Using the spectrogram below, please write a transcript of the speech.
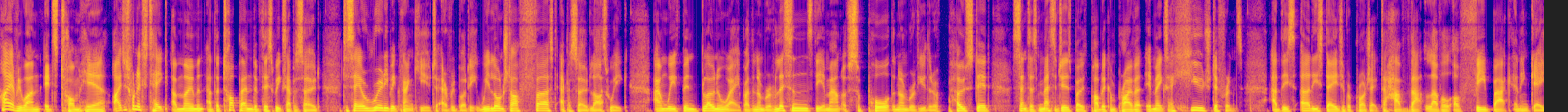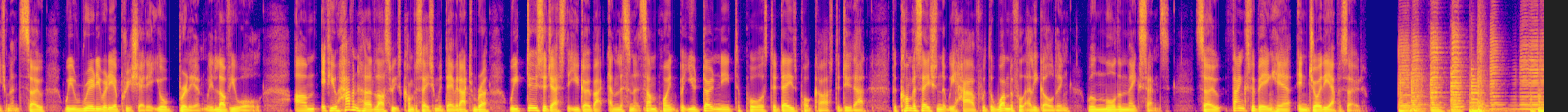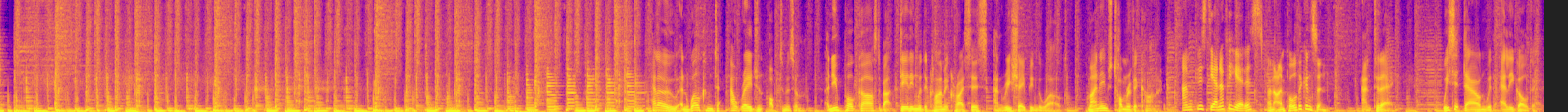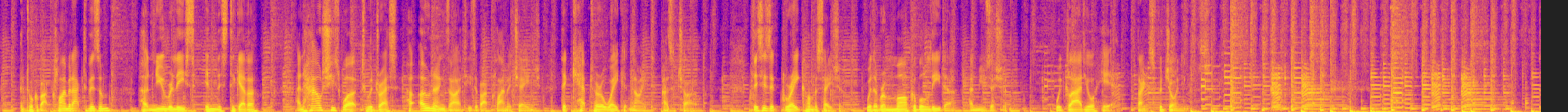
Hi, everyone. It's Tom here. I just wanted to take a moment at the top end of this week's episode to say a really big thank you to everybody. We launched our first episode last week, and we've been blown away by the number of listens, the amount of support, the number of you that have posted, sent us messages, both public and private. It makes a huge difference at this early stage of a project to have that level of feedback and engagement. So we really, really appreciate it. You're brilliant. We love you all. Um, if you haven't heard last week's conversation with David Attenborough, we do suggest that you go back and listen at some point, but you don't need to pause today's podcast to do that. The conversation that we have with the wonderful Ellie Goulding will more than make sense. So thanks for being here. Enjoy the episode. Hello, and welcome to Outrage and Optimism, a new podcast about dealing with the climate crisis and reshaping the world. My name's Tom Rivett Carnac, I'm Christiana Figueres. And I'm Paul Dickinson. and today we sit down with Ellie Goulding and talk about climate activism, her new release, In This Together, and how she's worked to address her own anxieties about climate change that kept her awake at night as a child. This is a great conversation with a remarkable leader and musician. We're glad you're here. Thanks for joining us.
